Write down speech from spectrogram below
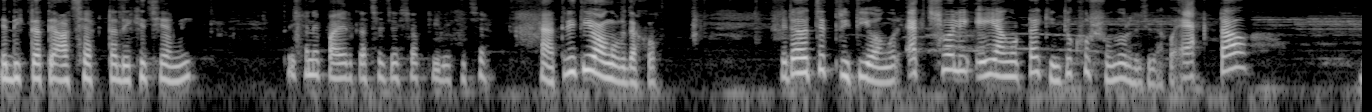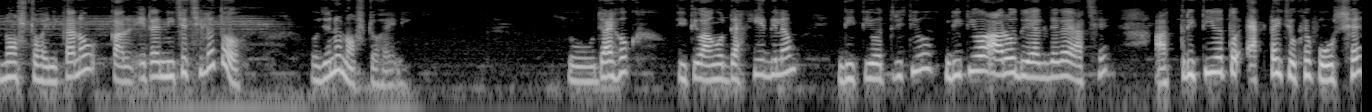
এদিকটাতে আছে একটা, দেখেছি আমি। তো এখানে পায়ের কাছে যেসব কি রেখেছে? হ্যাঁ তৃতীয় আঙুর দেখো। এটা হচ্ছে তৃতীয় আঙুর। অ্যাকচুয়ালি এই আঙুরটা কিন্তু খুব সুন্দর হয়েছে, দেখো। একটা নষ্ট হয়নি, কেন? কারণ এটা নিচে ছিল তো, ওই জন্য নষ্ট হয়নি। তো যাই হোক, তৃতীয় আঙুর দেখিয়ে দিলাম, দ্বিতীয়, তৃতীয়, দ্বিতীয় আরও দু এক জায়গায় আছে। আর তৃতীয় তো একটাই চোখে পড়ছে।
